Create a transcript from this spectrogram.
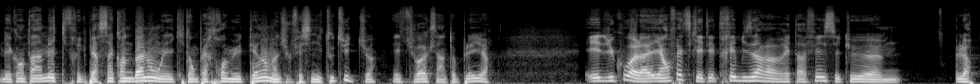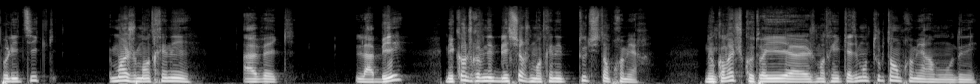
Mais quand t'as un mec qui te récupère 50 ballons et qui t'en perd 3 au milieu de terrain, ben, tu le fais signer tout de suite, tu vois. Et tu vois que c'est un top player. Et du coup, voilà. Et en fait, ce qui a été très bizarre à Retafe, c'est que euh, leur politique. Moi, je m'entraînais avec la B, mais quand je revenais de blessure, je m'entraînais tout de suite en première. Donc en fait, je côtoyais, euh, je m'entraînais quasiment tout le temps en première à un moment donné.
